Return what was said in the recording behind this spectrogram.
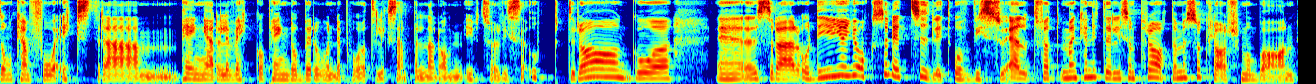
De kan få extra mm, pengar eller veckopeng då beroende på till exempel när de utför vissa uppdrag och eh, sådär. Och det gör ju också det tydligt och visuellt för att man kan inte liksom prata med såklart små barn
